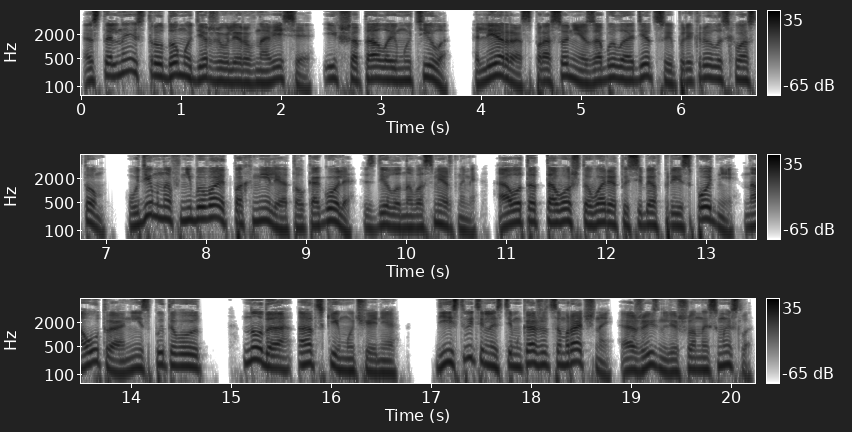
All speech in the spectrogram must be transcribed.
Остальные с трудом удерживали равновесие, их шатало и мутило. Лера с просонья забыла одеться и прикрылась хвостом. У демонов не бывает похмелья от алкоголя, сделанного смертными. А вот от того, что варят у себя в преисподней, на утро они испытывают, ну да, адские мучения. Действительность им кажется мрачной, а жизнь лишенной смысла.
